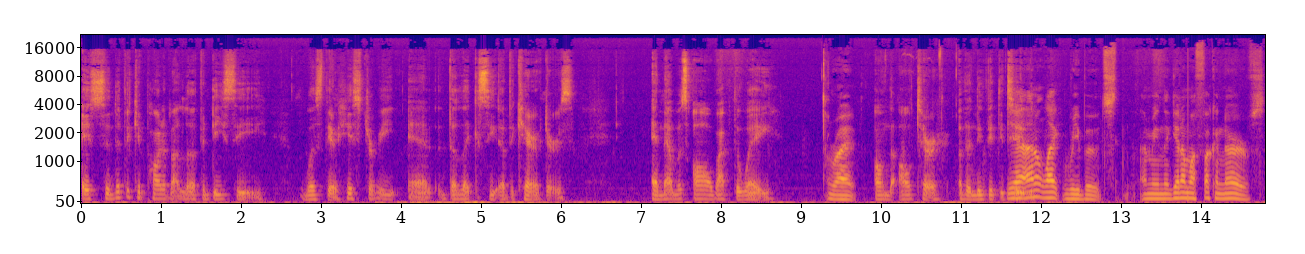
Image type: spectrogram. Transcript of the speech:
a significant part of my love for DC was their history and the legacy of the characters. And that was all wiped away Right. On the altar of the new 52. Yeah, I don't like reboots. I mean, they get on my fucking nerves.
